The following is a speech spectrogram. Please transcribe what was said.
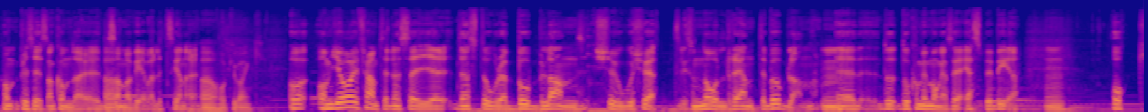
kom, precis, de kom där i Ja. samma veva lite senare. Ja, HQ Bank. Och om jag i framtiden säger den stora bubblan 2021, liksom nollräntebubblan, Mm. då, då kommer många säga SBB Mm. Och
